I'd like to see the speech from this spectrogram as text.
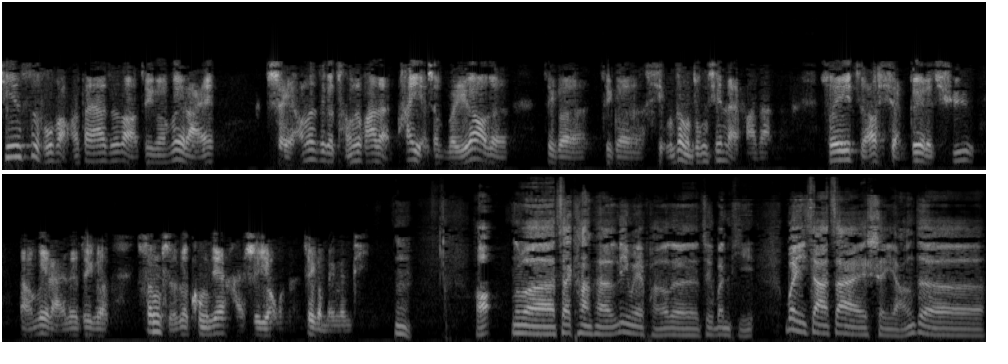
新市府板块大家知道，这个未来沈阳的这个城市发展，它也是围绕着这个这个行政中心来发展的。所以只要选对了区域，啊，未来的这个升值的空间还是有的，这个没问题。嗯，好，那么再看看另一位朋友的这个问题，问一下，在沈阳的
